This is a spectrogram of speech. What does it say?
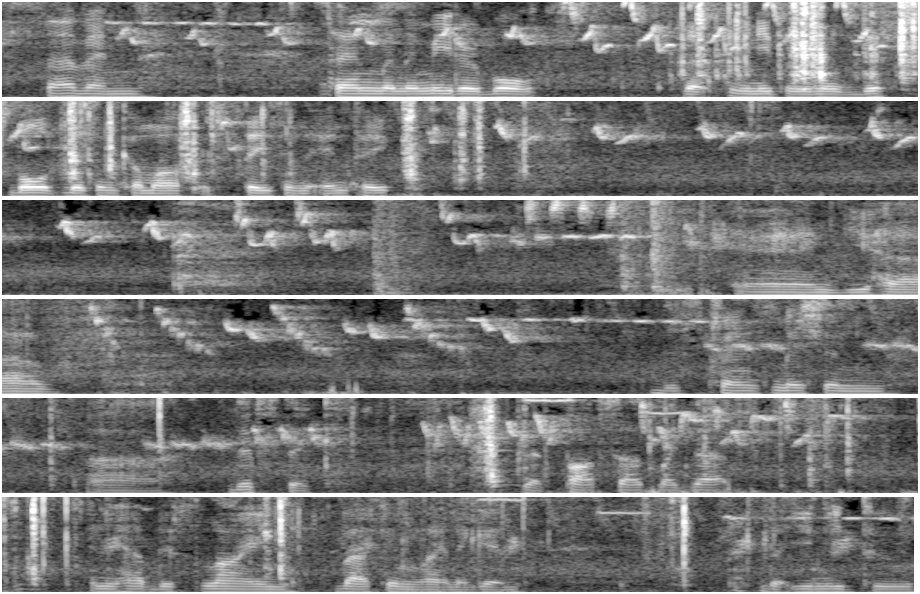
seven 10 millimeter bolts that you need to remove. This bolt doesn't come off it stays in the intake. And you have this transmission uh, dipstick that pops out like that. And you have this line vacuum line again that you need to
